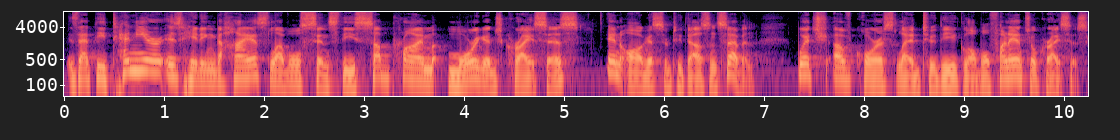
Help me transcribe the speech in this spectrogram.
is that the 10 year is hitting the highest level since the subprime mortgage crisis in August of 2007, which of course led to the global financial crisis.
